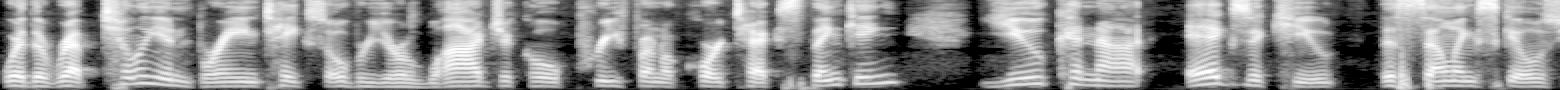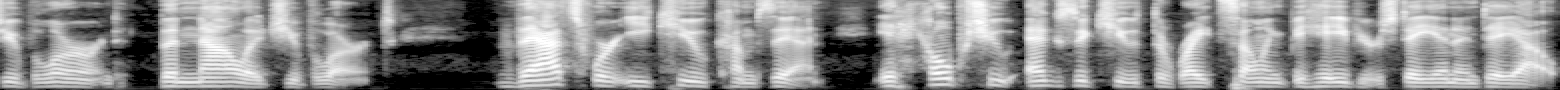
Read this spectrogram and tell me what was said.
where the reptilian brain takes over your logical prefrontal cortex thinking, you cannot execute the selling skills you've learned, the knowledge you've learned. That's where EQ comes in. It helps you execute the right selling behaviors day in and day out.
